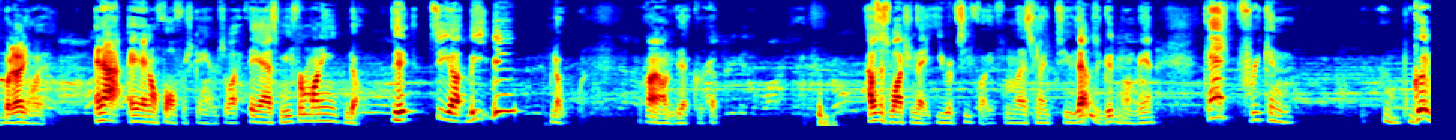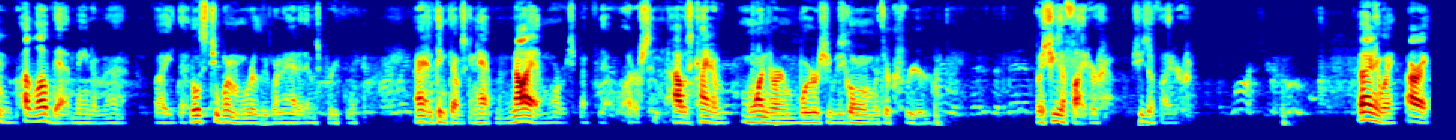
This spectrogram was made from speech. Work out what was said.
But anyway, and I, I don't fall for scams. So if they ask me for money, no. See ya, beep beep. No, I don't do that crap. I was just watching that UFC fight from last night too. That was a good one, man. That freaking good. I love that main event. Like those two women really went at it. That was pretty cool. I didn't think that was going to happen. Now I have more respect for that Waterson. I was kind of wondering where she was going with her career, but she's a fighter. She's a fighter. But anyway, all right.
